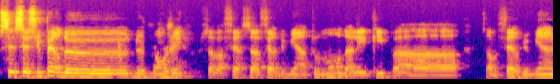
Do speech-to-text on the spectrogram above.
C'est super de, changer. Ça va faire ça va faire du bien à tout le monde, à l'équipe, à ça va me faire du bien.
